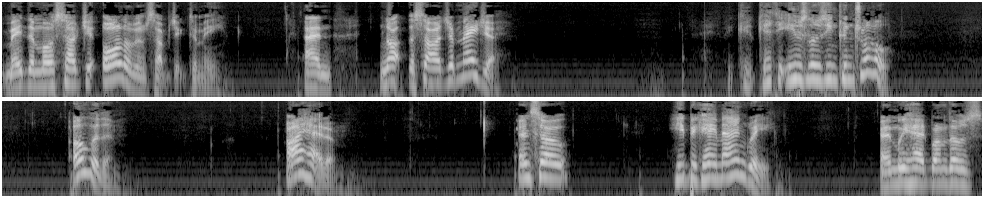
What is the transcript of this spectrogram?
made them more subject, all of them subject to me, and not the sergeant major. Get he was losing control over them. I had him. And so he became angry. And we had one of those,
